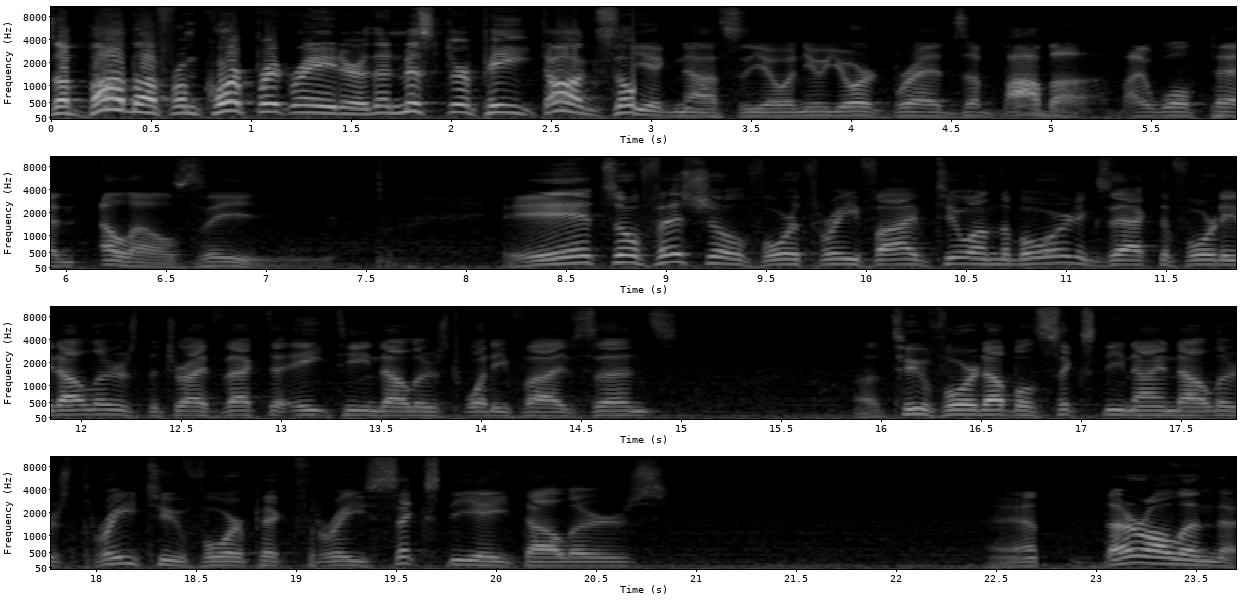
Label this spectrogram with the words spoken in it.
Zababa from Corporate Raider, then Mr. Pete, Dog Soul, Ignacio, a New York bred Zababa by Wolfpen LLC. It's official. 4352 on the board. Exacta $40. The trifecta $18.25. Uh, two four double $69. Three two four pick three $68. And they're all in there.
